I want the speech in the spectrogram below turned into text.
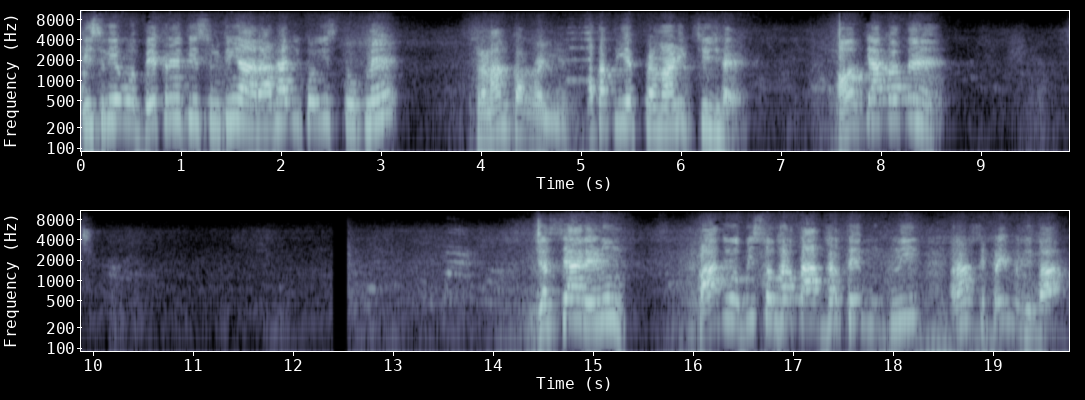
इसलिए वो देख रहे हैं कि श्रुतियाँ राधा जी को इस रूप में प्रणाम कर रही हैं। अर्थात ये प्रमाणिक चीज़ है। और क्या कहते हैं? जस्या रेणु पादो विश्व भरता धरते मुग्नि, रहस्य प्रेम गीता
